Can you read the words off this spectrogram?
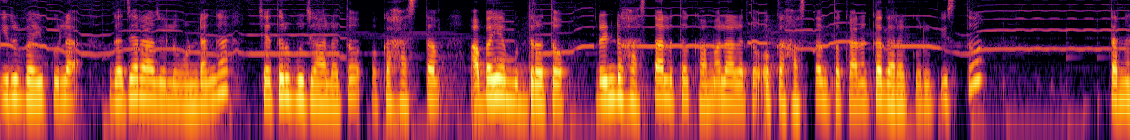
ఇరువైపుల గజరాజులు ఉండంగా చతుర్భుజాలతో ఒక హస్తం అభయ ముద్రతో రెండు హస్తాలతో కమలాలతో ఒక హస్తంతో కనకధర కురిపిస్తూ తన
